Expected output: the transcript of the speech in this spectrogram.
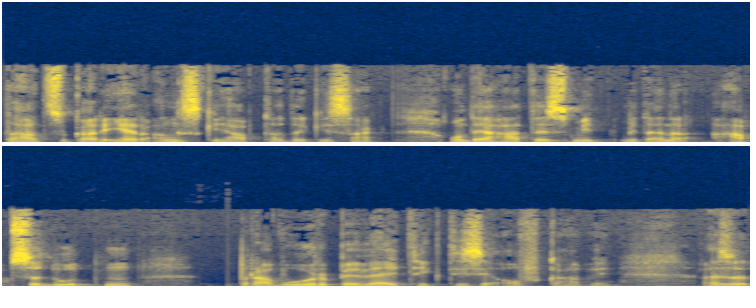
Da hat sogar er Angst gehabt, hat er gesagt. Und er hat es mit, mit einer absoluten Bravour bewältigt, diese Aufgabe. Also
